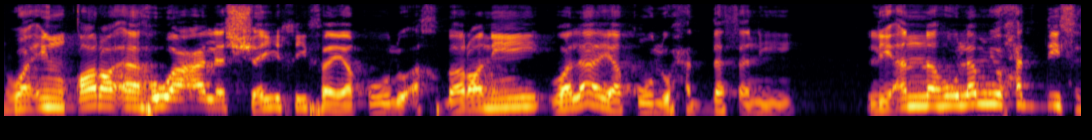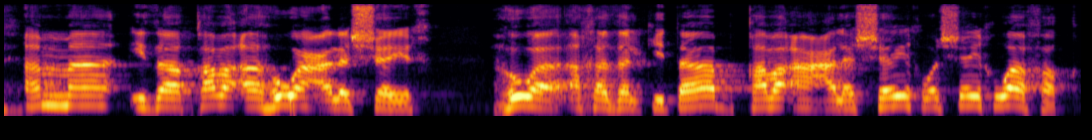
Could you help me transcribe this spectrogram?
وإن قرأ هو على الشيخ فيقول أخبرني ولا يقول حدثني. لأنه لم يحدثه. أما إذا قرأ هو على الشيخ هو أخذ الكتاب قرأ على الشيخ والشيخ وافق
